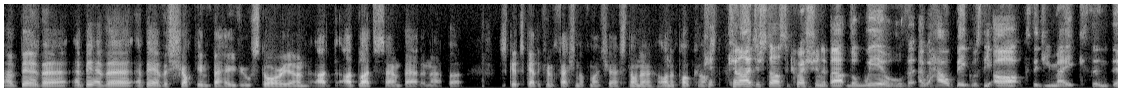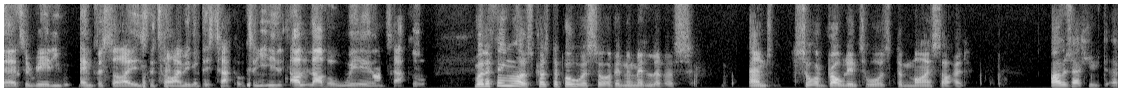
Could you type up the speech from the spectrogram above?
a, a bit of a, a bit of a, a bit of a shocking behavioural story, and I'd, I'd like to sound better than that, but it's good to get the confession off my chest on a, on a podcast. Can, can I just ask a question about the wheel? That how big was the arc that you make the, uh, to really emphasise the timing of this tackle? So you, I love a wheel tackle. Well, the thing was, because the ball was sort of in the middle of us, and sort of rolling towards the my side, I was actually a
